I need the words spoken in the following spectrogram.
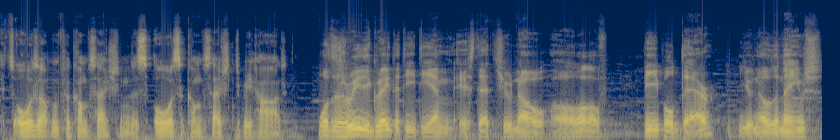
it's always open for conversation. There's always a conversation to be had. What is really great at ETM is that you know a lot of people there, you know the names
